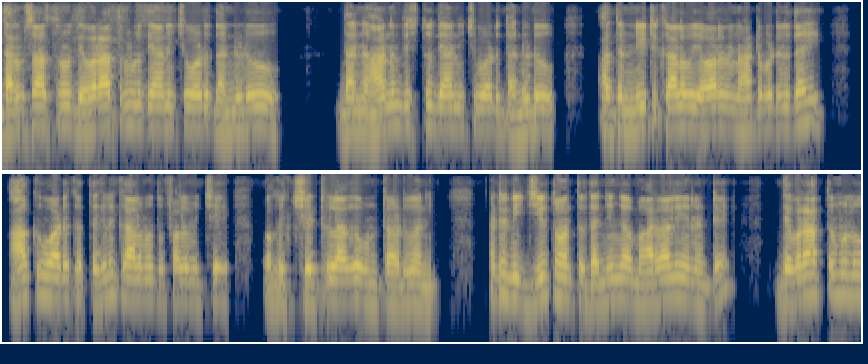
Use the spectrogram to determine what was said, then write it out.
ధర్మశాస్త్రం దివరాత్రములు ధ్యానించేవాడు ధన్యుడు. దాన్ని ఆనందిస్తూ ధ్యానించేవాడు ధన్యుడు. అతని నీటి కాలువ ఎవరు నాటబడినదై ఆకు వాడక తగిన కాలమందు ఫలమిచ్చే ఒక చెట్టులాగా ఉంటాడు అని. అంటే నీ జీవితం అంత ధన్యంగా మారాలి అని అంటే దివరాత్రములు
